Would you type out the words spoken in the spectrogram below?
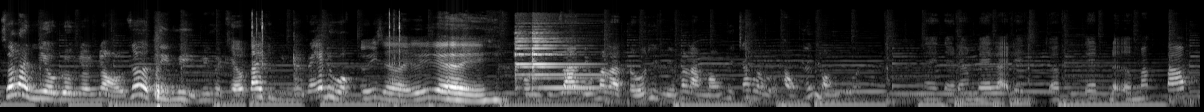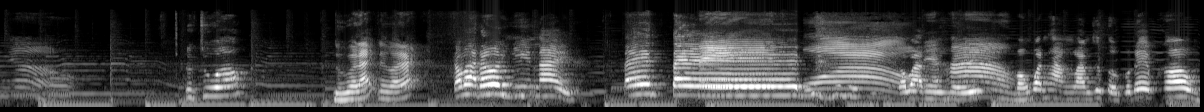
rất là nhiều đường nhỏ nhỏ rất là tỉ mỉ. Mình phải khéo tay thì mình mới vẽ được. Úi giời úi giời. Còn thực ra nếu mà là tớ thì nếu mà làm móng thì chắc là hỏng hết móng luôn. Đây tớ đang bê lại để cho tết đỡ mắc tóc nhá. Ờ. được chưa? Được rồi đấy được rồi đấy. Các bạn ơi nhìn này. Tên tên các bạn nhìn thấy móng bạn hàng làm cho tớ có đẹp không?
